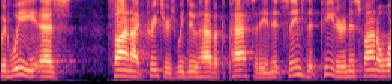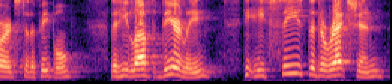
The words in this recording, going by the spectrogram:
but we, as finite creatures, we do have a capacity. And it seems that Peter, in his final words to the people that he loved dearly, he, he sees the direction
